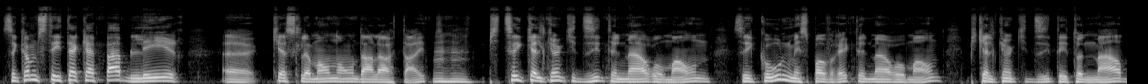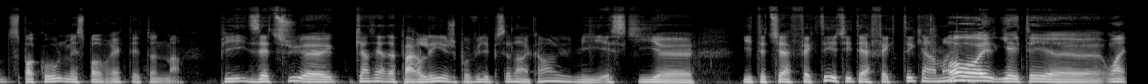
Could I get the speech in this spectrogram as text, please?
C'est comme si tu étais capable de lire euh, qu'est-ce que le monde a dans leur tête? Mm-hmm. Puis, tu sais, quelqu'un qui dit que tu es le meilleur au monde, c'est cool, mais c'est pas vrai que tu es le meilleur au monde. Puis, quelqu'un qui dit que tu es une merde, c'est pas cool, mais c'est pas vrai que tu es une merde. Puis, disais-tu, euh, quand il en a parlé, j'ai pas vu l'épisode encore, mais est-ce qu'il. Euh, il était-tu affecté? As-tu été affecté quand même? Oh, oui, il a été. Euh, ouais.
